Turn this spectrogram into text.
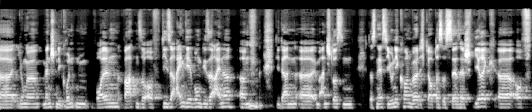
äh, junge Menschen, die gründen wollen, warten so auf diese Eingebung, diese eine, ähm, die dann äh, im Anschluss ein, das nächste Unicorn wird. Ich glaube, das ist sehr, sehr schwierig äh, auf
